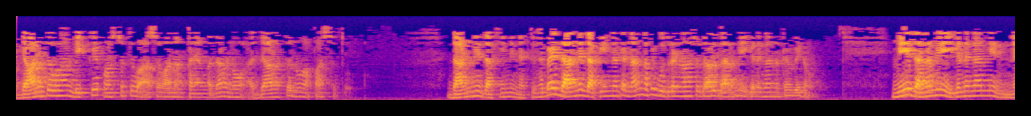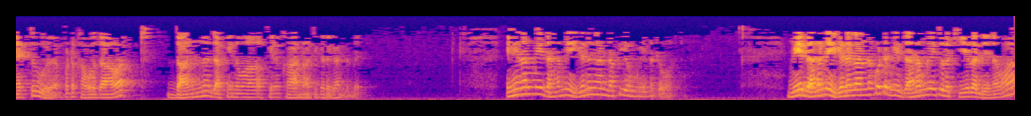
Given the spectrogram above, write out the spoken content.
ඥානතෝ වහම් වික්කේ පස්සත වාසවානං කයං අදා නෝ අඥානත නෝ අපස්සතෝ. දන්නේ දකින්නේ නැතු. හැබැයි දන්නේ දකින්නට නම් අපි බුදුරණවහන්සේ දාලා ධර්මයේ ඉගෙන ගන්නට වෙනවා. මේ ධර්මයේ ඉගෙන ගන්නේ නැතුව අපට කවදාවත් දන්න දකින්නවා කියන කාරණා ටික කරගන්න බෑ. එහෙනම් මේ ධර්මයේ ඉගෙන ගන්න අපි යොමු වෙන්නට ඕන. මේ ධර්මයේ ඉගෙන ගන්නකොට මේ ධර්මයේ තුල කියලා දෙනවා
